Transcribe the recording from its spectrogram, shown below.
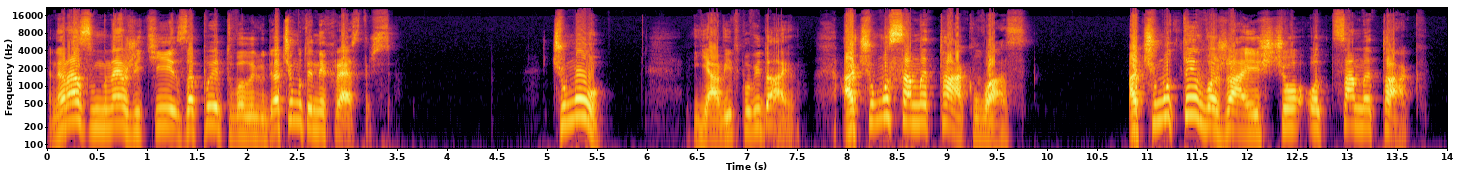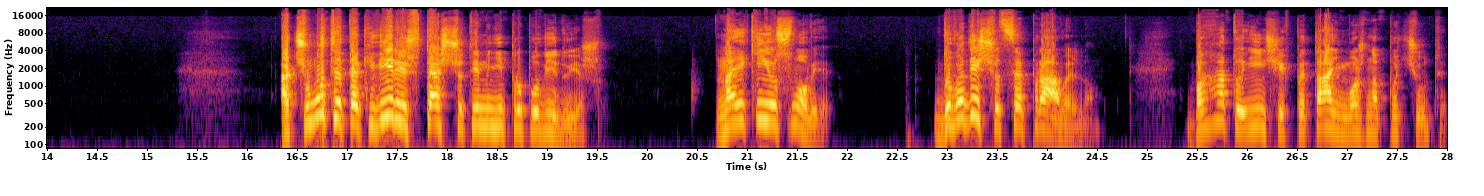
Не раз мене в житті запитували люди, а чому ти не хрестишся? Чому? Я відповідаю. А чому саме так у вас? А чому ти вважаєш, що от саме так? А чому ти так віриш в те, що ти мені проповідуєш? На якій основі? Доведи, що це правильно. Багато інших питань можна почути.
